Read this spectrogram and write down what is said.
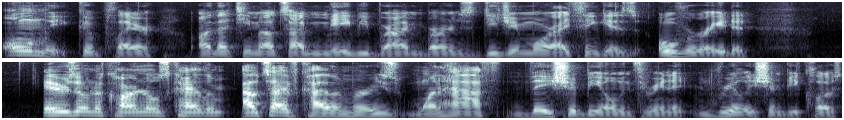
only good player on that team outside maybe Brian Burns. DJ Moore I think is overrated. Arizona Cardinals, Kyler outside of Kyler Murray's one half, they should be 0 3 and it really shouldn't be close.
